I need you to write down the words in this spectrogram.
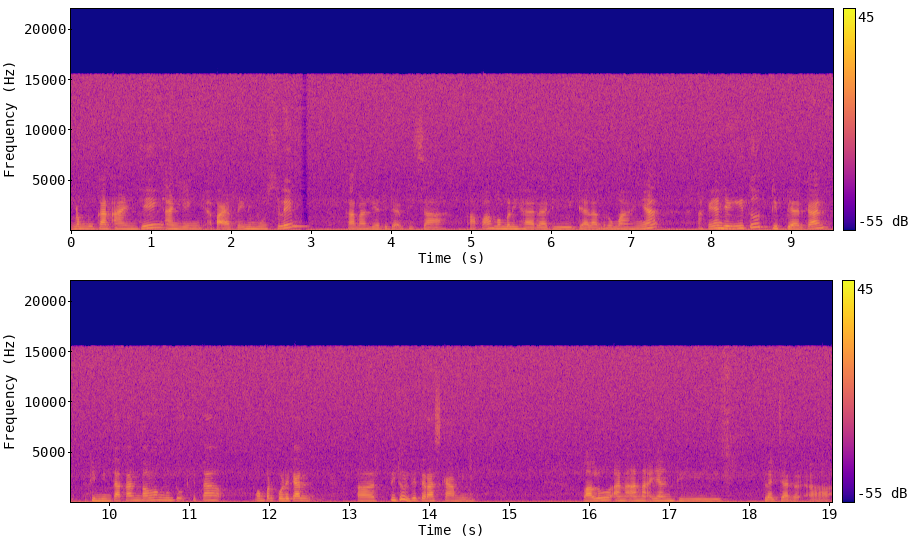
menemukan anjing, anjing Pak RT ini muslim karena dia tidak bisa apa memelihara di dalam rumahnya. Akhirnya hmm. itu dibiarkan dimintakan tolong untuk kita memperbolehkan uh, tidur di teras kami. Lalu anak-anak yang di belajar uh,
